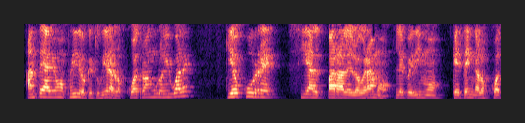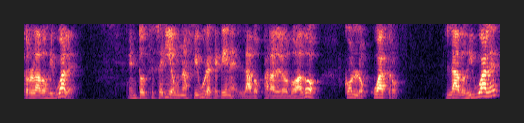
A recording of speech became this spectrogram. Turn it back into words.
Antes habíamos pedido que tuviera los cuatro ángulos iguales. ¿Qué ocurre si al paralelogramo le pedimos que tenga los cuatro lados iguales? Entonces sería una figura que tiene lados paralelos 2 a 2 con los cuatro lados iguales.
